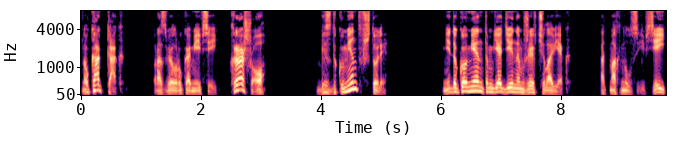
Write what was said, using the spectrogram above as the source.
Ну как-как? — развел руками Евсей. Хорошо. Без документов, что ли? Не документом единым жив человек. Отмахнулся Евсей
